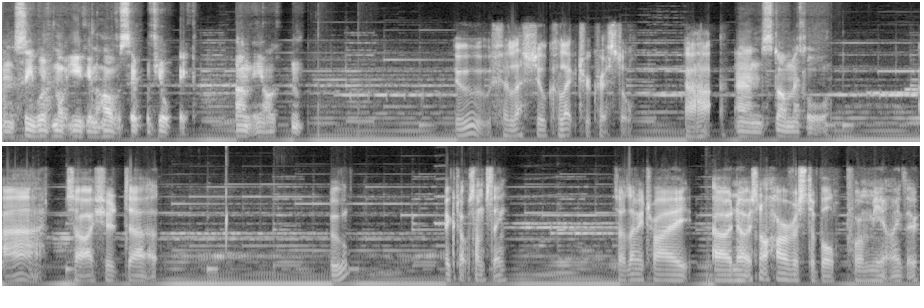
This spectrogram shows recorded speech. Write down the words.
and see whether or not you can harvest it with your pick. Apparently, I can. Ooh, celestial collector crystal. Uh huh. And star metal. Ah, so I should. uh... Ooh, picked up something. So let me try. Oh no, it's not harvestable for me either.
